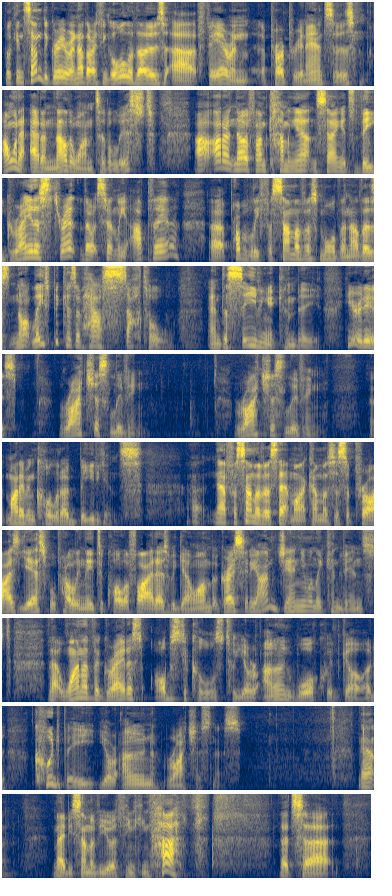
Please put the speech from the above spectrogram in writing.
Look, in some degree or another, I think all of those are fair and appropriate answers. I want to add another one to the list. I don't know if I'm coming out and saying it's the greatest threat, though it's certainly up there, uh, probably for some of us more than others, not least because of how subtle and deceiving it can be. Here it is righteous living. Righteous living. It might even call it obedience. Uh, now, for some of us, that might come as a surprise. Yes, we'll probably need to qualify it as we go on, but Grace City, I'm genuinely convinced that one of the greatest obstacles to your own walk with God could be your own righteousness. Now, maybe some of you are thinking, ha, that's, uh,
